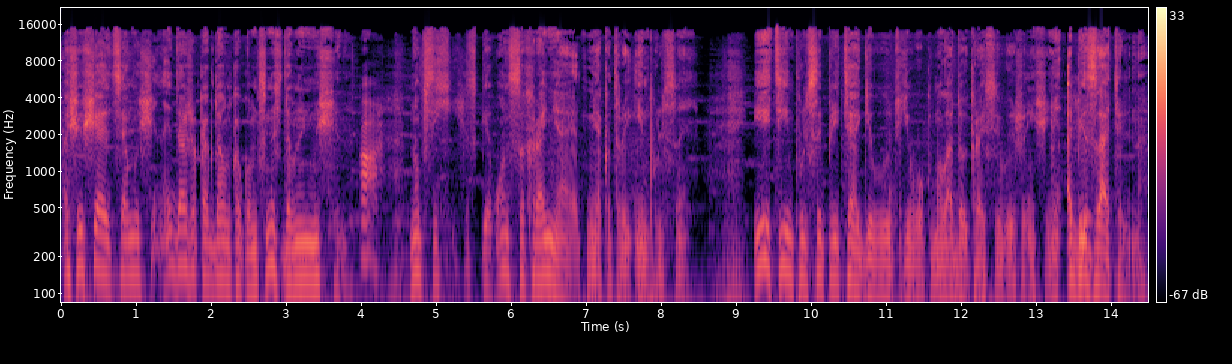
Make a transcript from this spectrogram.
ощущает себя мужчиной, даже когда он в каком-то смысле давно не мужчина. А, но психически он сохраняет некоторые импульсы. И эти импульсы притягивают его к молодой красивой женщине обязательно.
